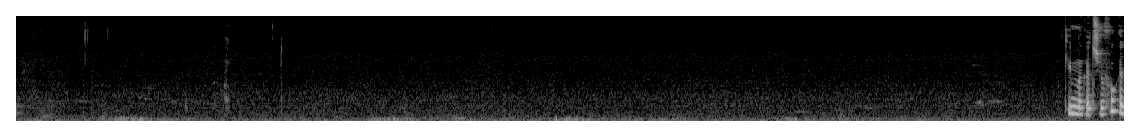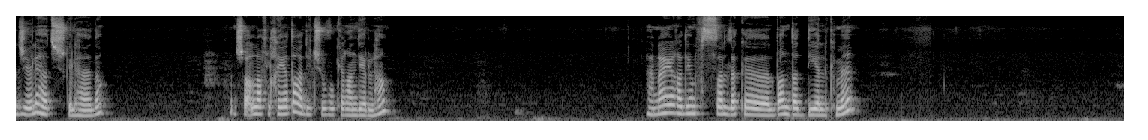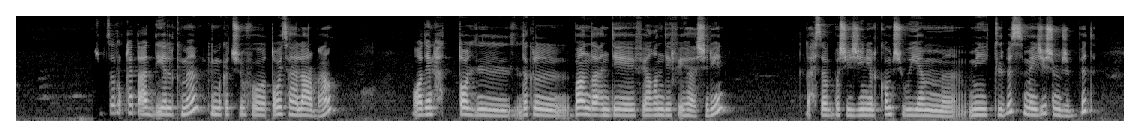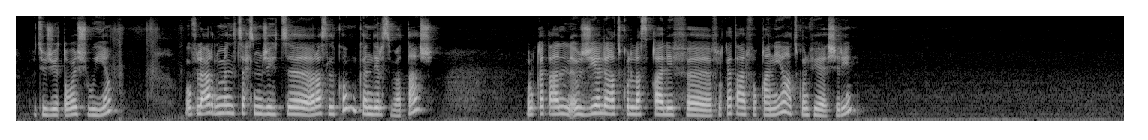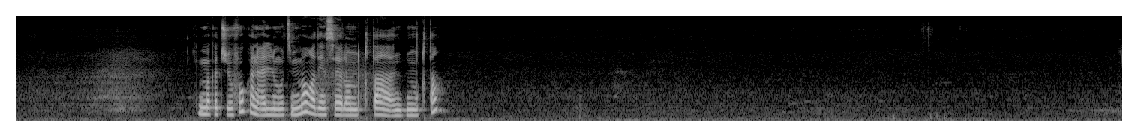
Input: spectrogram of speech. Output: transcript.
كما كتشوفوا كتجي على هذا الشكل هذا. إن شاء الله في الخياطة غادي تشوفوا كي غندير لها. هنايا غادي نفصل داك البندات ديال الكمام. جبت هاد القطعه ديال الكمام؟ كما كتشوفوا طويتها على ربعة. وغادي نحطو داك الباندا عندي فيها غندير فيها عشرين. على حساب باش يجيني لكم شوية من يتلبس ما يجيش مجبد. وتجي طويل شوية. وفي العرض من التحت من جهة راس الكم كندير 17 والقطعة الوجيه اللي غتكون لاصقة لي في في القطعة الفوقانية غتكون فيها 20 كما كتشوفوا كنعلمو تما وغادي نصيلو النقطه عند النقطه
